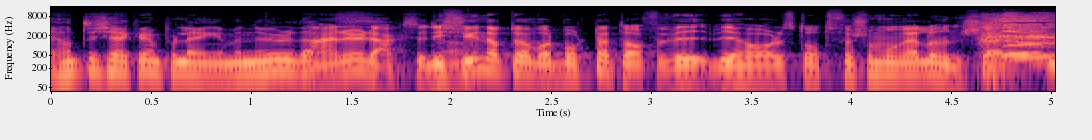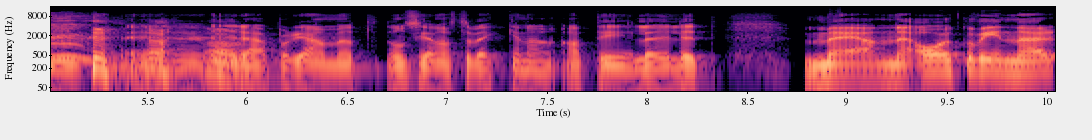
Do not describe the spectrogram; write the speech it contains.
Jag har inte käkat den på länge men nu är det dags. Nej, nu är det dags. Det är synd att du har varit borta ett tag för vi, vi har stått för så många luncher eh, i det här programmet de senaste veckorna att det är löjligt. Men eh, AIK vinner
